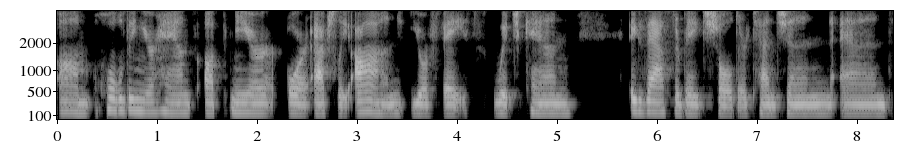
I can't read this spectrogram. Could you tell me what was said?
um, holding your hands up near or actually on your face, which can exacerbate shoulder tension and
